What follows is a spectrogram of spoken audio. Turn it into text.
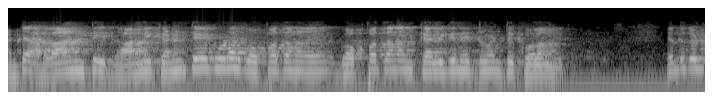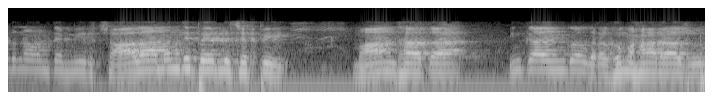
అంటే అలాంటి దానికంటే కూడా గొప్పతనం గొప్పతనం కలిగినటువంటి కులం ఇది. ఎందుకంటున్నామంటే మీరు చాలా మంది పేర్లు చెప్పి మాంధాత ఇంకా ఇంకో రఘుమహారాజు.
